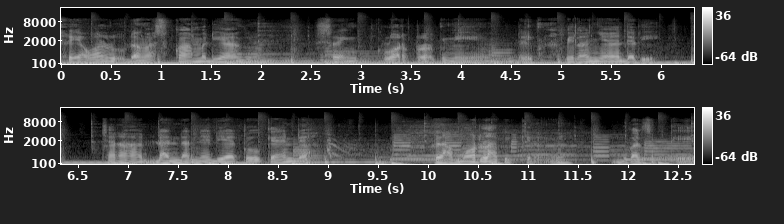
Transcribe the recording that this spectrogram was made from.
Dari awal udah nggak suka sama dia gitu. Sering keluar-keluar gini dari penampilannya dari cara dandannya dia tuh kayak udah glamor lah pikirnya bukan seperti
